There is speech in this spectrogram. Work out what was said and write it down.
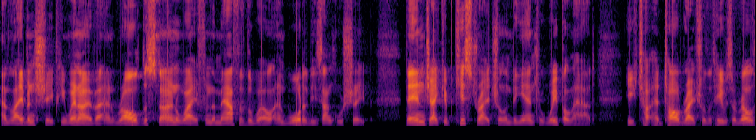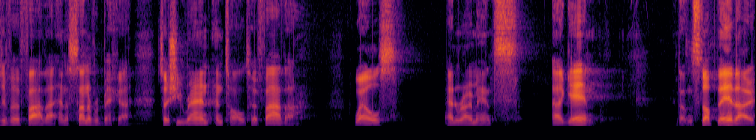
and Laban's sheep, he went over and rolled the stone away from the mouth of the well and watered his uncle's sheep. Then Jacob kissed Rachel and began to weep aloud. He t- had told Rachel that he was a relative of her father and a son of Rebekah, so she ran and told her father. Wells and romance again. It doesn't stop there though.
